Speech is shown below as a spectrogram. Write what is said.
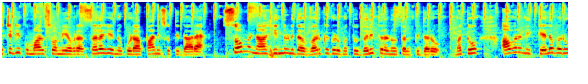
ಎಚ್ ಡಿ ಕುಮಾರಸ್ವಾಮಿ ಅವರ ಸಲಹೆಯನ್ನು ಕೂಡ ಪಾಲಿಸುತ್ತಿದ್ದಾರೆ. ಸೋಮಣ್ಣ ಹಿಂದುಳಿದ ವರ್ಗಗಳು ಮತ್ತು ದಲಿತರನ್ನು ತಲುಪಿದ್ದರು ಮತ್ತು ಅವರಲ್ಲಿ ಕೆಲವರು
